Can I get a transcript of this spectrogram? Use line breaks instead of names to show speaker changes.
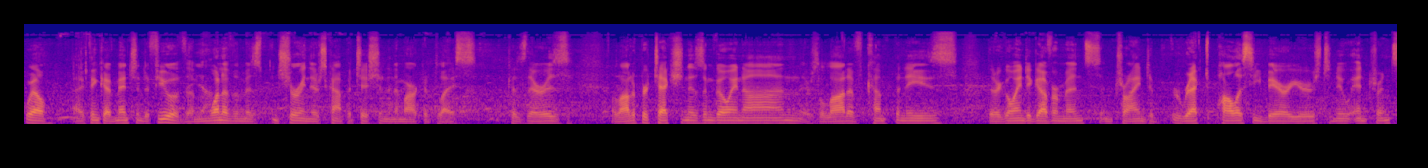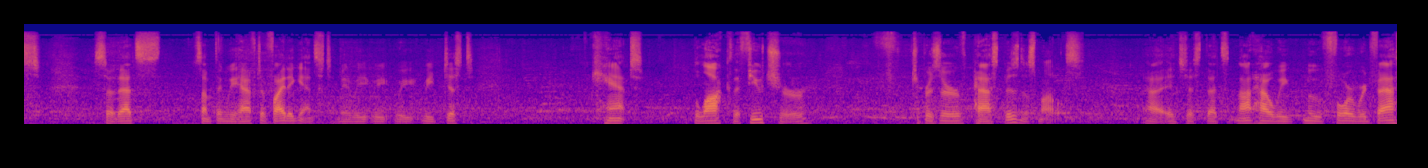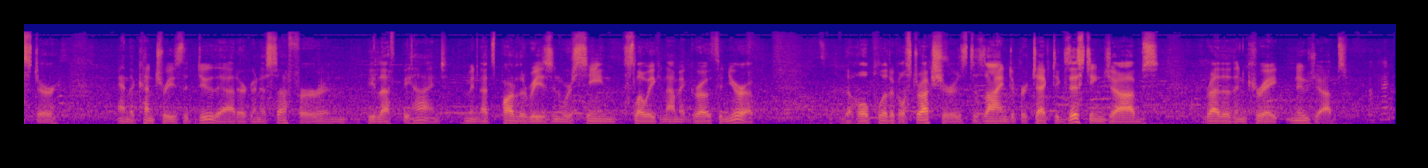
Well, I think I've mentioned a few of them. Yeah. One of them is ensuring there's competition in the marketplace because there is a lot of protectionism going on. There's a lot of companies that are going to governments and trying to erect policy barriers to new entrants. So that's something we have to fight against. I mean, we, we, we just can't block the future to preserve past business models. Uh, it's just, that's not how we move forward faster. And the countries that do that are going to suffer and be left behind. I mean, that's part of the reason we're seeing slow economic growth in Europe. The whole political structure is designed to protect existing jobs rather than create new jobs.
